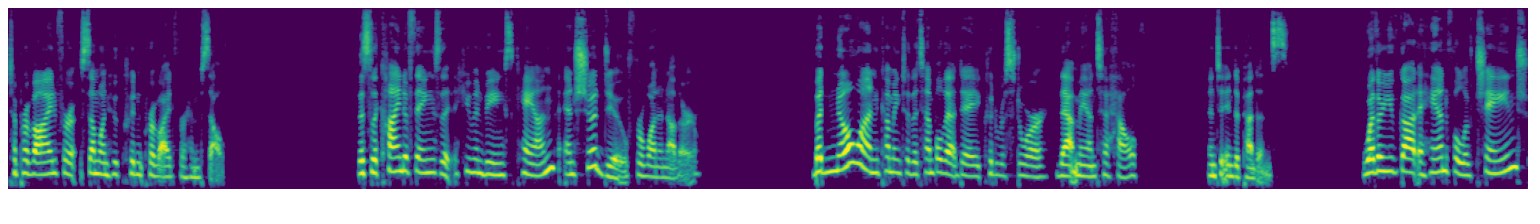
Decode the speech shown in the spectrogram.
to provide for someone who couldn't provide for himself. This is the kind of things that human beings can and should do for one another. But no one coming to the temple that day could restore that man to health and to independence. Whether you've got a handful of change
